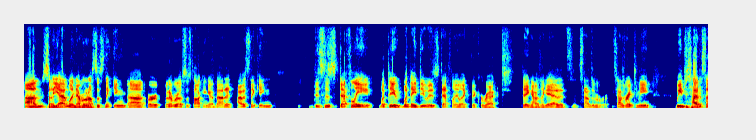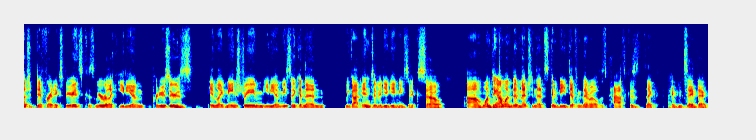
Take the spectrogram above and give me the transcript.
Um, so yeah, when everyone else was thinking, uh, or when everyone else was talking about it, I was thinking this is definitely what they what they do is definitely like the correct thing. I was like, yeah, that's it sounds sounds right to me. We just had such a different experience because we were like EDM producers in like mainstream EDM music, and then we got into video game music. So um, one thing I wanted to mention that's going to be different than Elvis Path because like I would say that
